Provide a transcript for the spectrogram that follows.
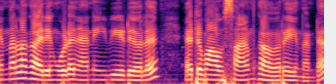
എന്നുള്ള കാര്യം കൂടെ ഞാൻ ഈ വീഡിയോയിൽ ഏറ്റവും അവസാനം കവർ ചെയ്യുന്നുണ്ട്.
